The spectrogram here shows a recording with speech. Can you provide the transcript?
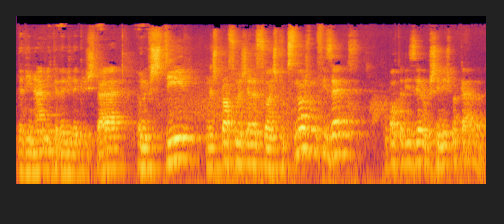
da dinâmica da vida cristã, investir nas próximas gerações, porque se nós não o fizermos, volto a dizer, o cristianismo acaba.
